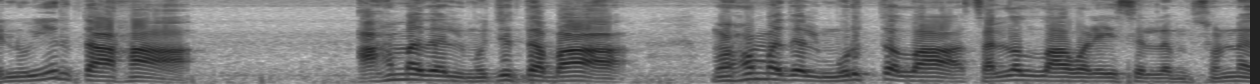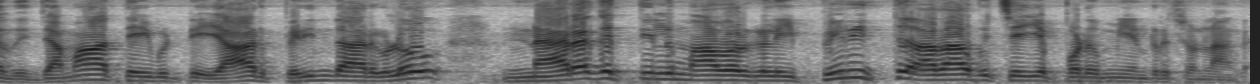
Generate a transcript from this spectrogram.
என் உயிர் தாகா அகமது அல் முஜித்தபா முகமது அல் முர்த்தலா சல்லல்லா செல்லம் சொன்னது ஜமாத்தை விட்டு யார் பிரிந்தார்களோ நரகத்திலும் அவர்களை பிரித்து அதாபு செய்யப்படும் என்று சொன்னாங்க.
